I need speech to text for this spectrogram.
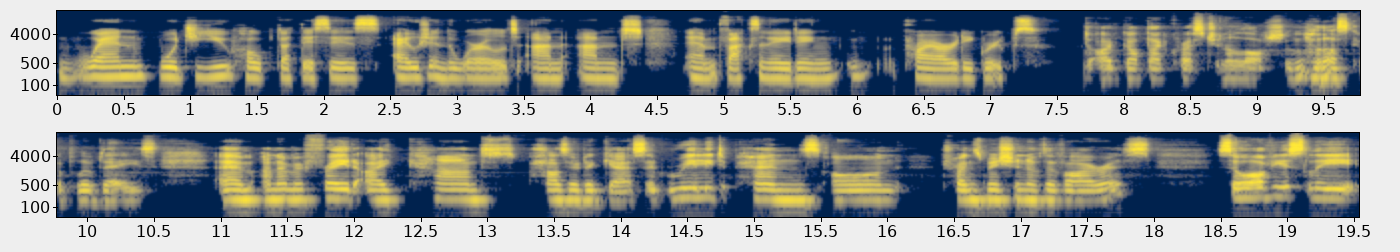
when would you hope that this is out in the world and and um, vaccinating priority groups I've got that question a lot in the last couple of days. Um, and I'm afraid I can't hazard a guess. It really depends on transmission of the virus. So, obviously,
